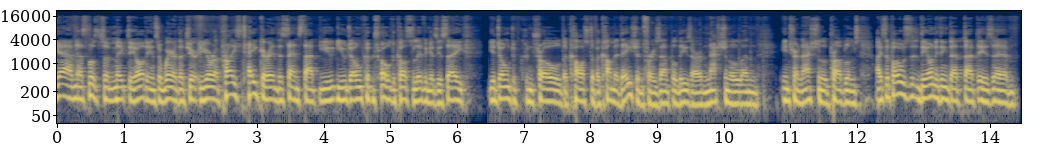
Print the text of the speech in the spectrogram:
yeah, and I suppose to make the audience aware that you're you're a price taker in the sense that you, you don't control the cost of living, as you say. You don't control the cost of accommodation, for example. These are national and international problems. I suppose the only thing that that is um,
